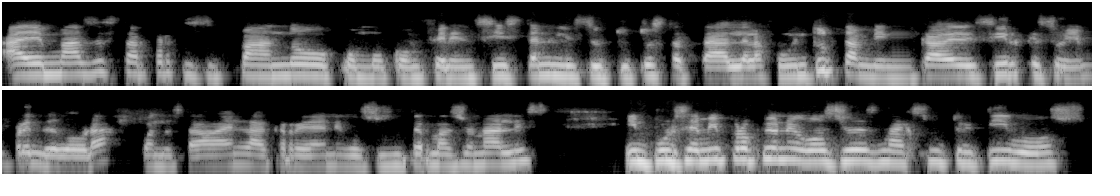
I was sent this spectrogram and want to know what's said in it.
Además de estar participando como conferencista en el Instituto Estatal de la Juventud, también cabe decir que soy emprendedora. Cuando estaba en la carrera de negocios internacionales, impulsé mi propio negocio de snacks nutritivos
